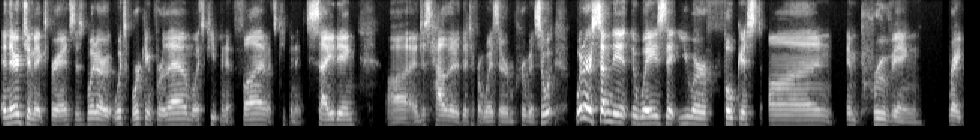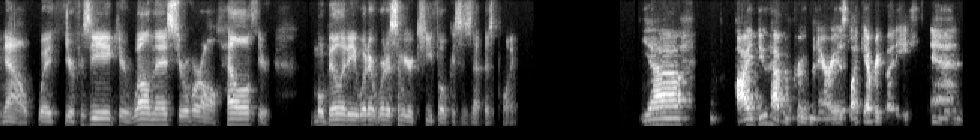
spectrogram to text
in their gym experiences. What are what's working for them? What's keeping it fun? What's keeping it exciting? uh, and just how the different ways they're improving. So, what are some of the, the ways that you are focused on improving right now with your physique, your wellness, your overall health, your mobility? What are, what are some of your key focuses at this point? Yeah, I do have improvement areas like everybody, and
